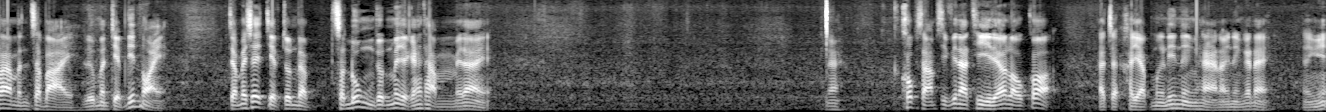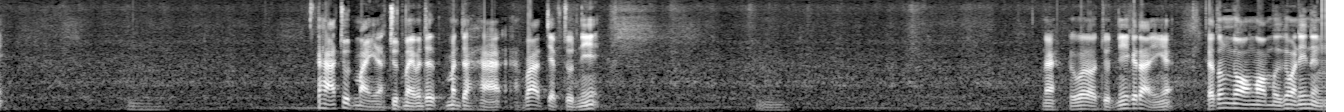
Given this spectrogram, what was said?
ว่ามันสบาย หรือมันเจ็บนิดหน่อย จะไม่ใช่เจ็บจนแบบสะดุ้งจนไม่อยากให้ทำไม่ได้นะค รบ 30 วินาทีแล้วเราก็อาจจะขยับมือนิดนึงหาหน่อยหนึ่งก็ได้ อย่างนี้ก็หาจุดใหม่นะจุดใหม่มันจะมันจะหาว่าเจ็บจุดนี้นะหรือว่าเราจุดนี้ก็ได้อย่างเงี้ยแต่ต้องงองอมือขึ้นมานิดหนึ่ง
